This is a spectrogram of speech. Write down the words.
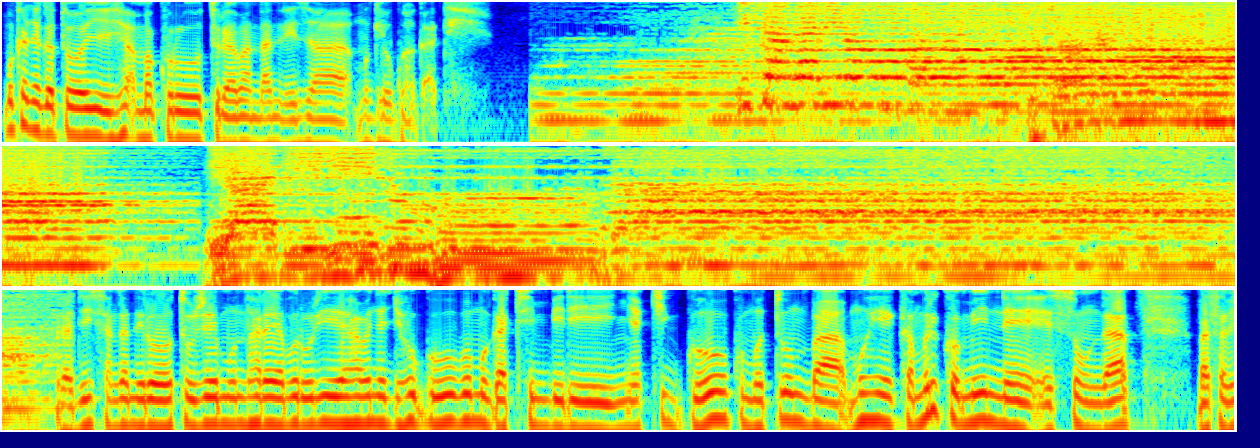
mu kanya gatoyi amakuru turabandaniriza mu gihugu hagati isanganiro isanganiro iduhuza isanganiro tuje mu ntara ya bururi abanyagihugu bo mu gacimbiri nyakigo ku mutumba muheka muri komine esunga basaba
